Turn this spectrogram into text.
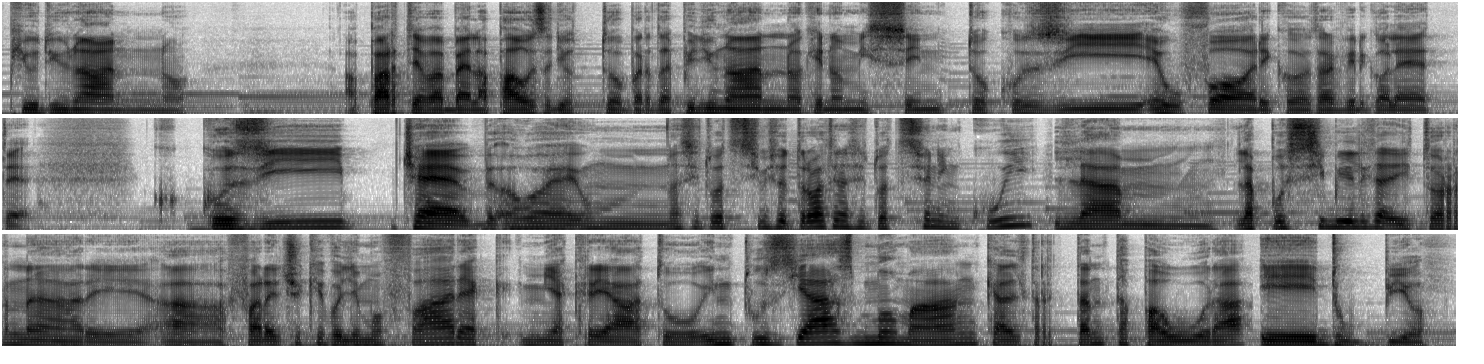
più di un anno. A parte, vabbè, la pausa di ottobre, da più di un anno che non mi sento così euforico, tra virgolette. Così cioè, oh, una situazione, mi sono trovato in una situazione in cui la, mm, la, possibilità di tornare a fare ciò che vogliamo fare mi ha creato entusiasmo, ma anche altrettanta paura e dubbio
